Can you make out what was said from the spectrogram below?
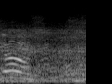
goes.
